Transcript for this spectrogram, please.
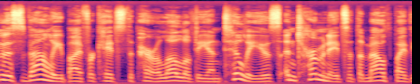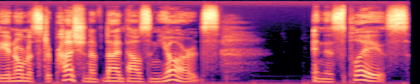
This valley bifurcates the parallel of the Antilles and terminates at the mouth by the enormous depression of 9,000 yards. In this place,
